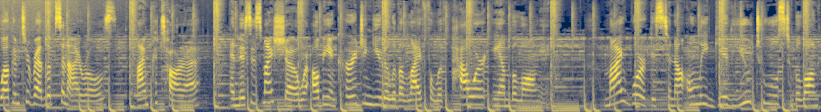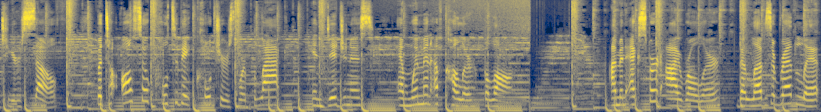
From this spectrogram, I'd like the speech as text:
Welcome to Red Lips and Eye Rolls. I'm Katara, and this is my show where I'll be encouraging you to live a life full of power and belonging. My work is to not only give you tools to belong to yourself, but to also cultivate cultures where Black, Indigenous, and women of color belong. I'm an expert eye roller that loves a red lip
